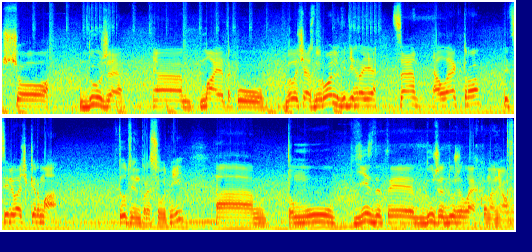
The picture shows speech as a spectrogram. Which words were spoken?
що дуже має таку величезну роль, відіграє, це електропідсилювач керма. Тут він присутній, е, тому їздити дуже-дуже легко на ньому.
